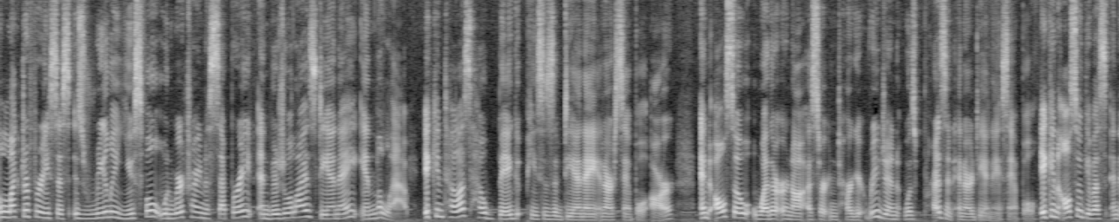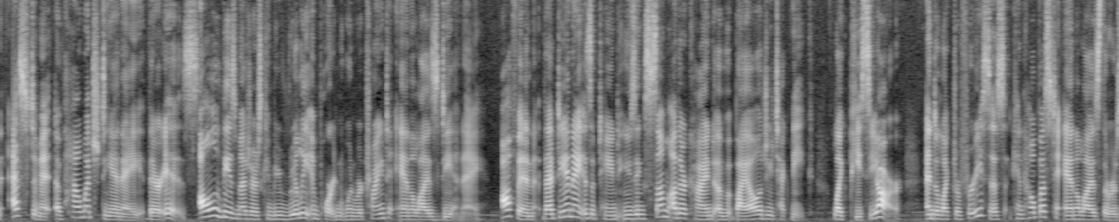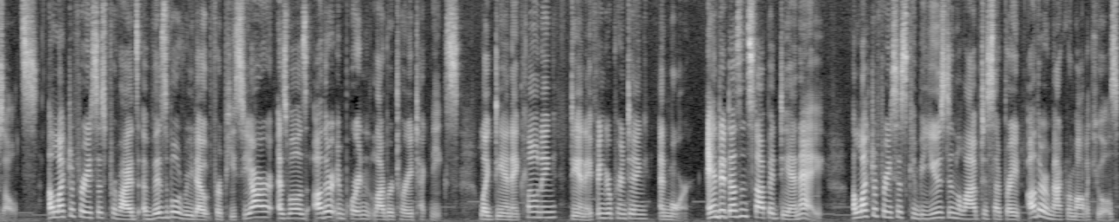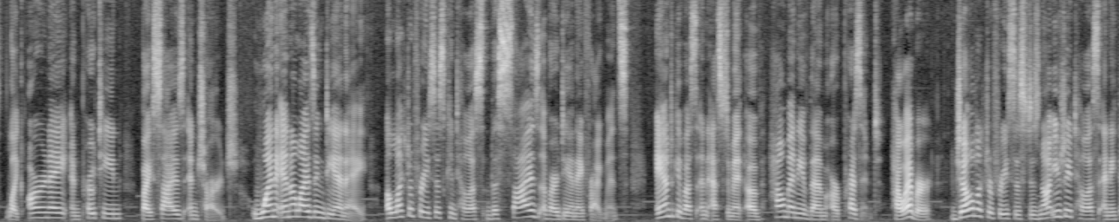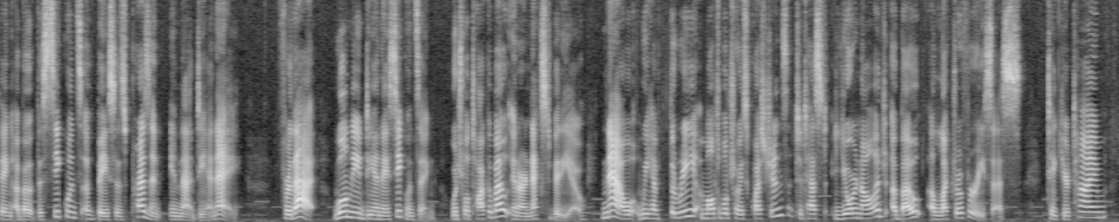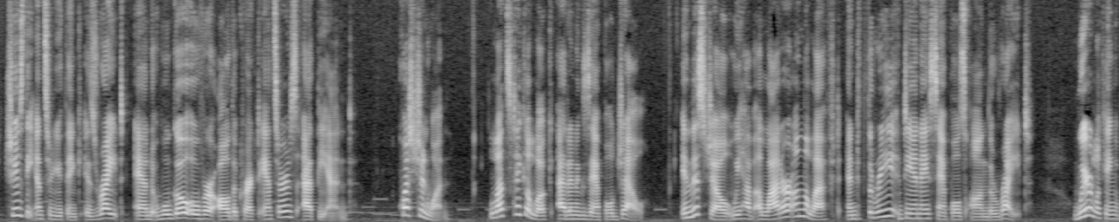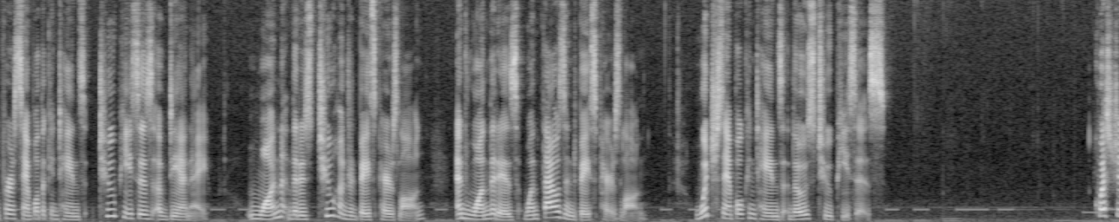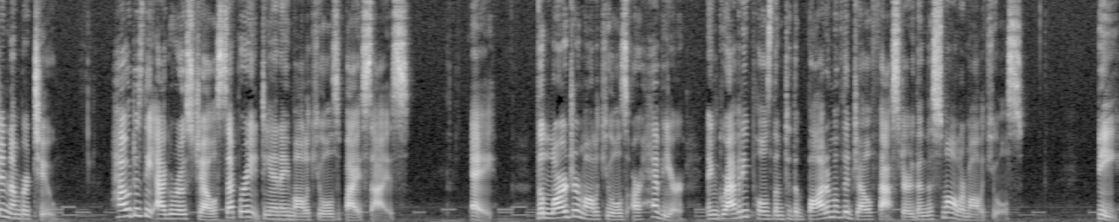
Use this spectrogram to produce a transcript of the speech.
Electrophoresis is really useful when we're trying to separate and visualize DNA in the lab. It can tell us how big pieces of DNA in our sample are, and also whether or not a certain target region was present in our DNA sample. It can also give us an estimate of how much DNA there is. All of these measures can be really important when we're trying to analyze DNA. Often, that DNA is obtained using some other kind of biology technique, like PCR, and electrophoresis can help us to analyze the results. Electrophoresis provides a visible readout for PCR as well as other important laboratory techniques, like DNA cloning, DNA fingerprinting, and more. And it doesn't stop at DNA. Electrophoresis can be used in the lab to separate other macromolecules, like RNA and protein, by size and charge. When analyzing DNA, electrophoresis can tell us the size of our DNA fragments and give us an estimate of how many of them are present. However, gel electrophoresis does not usually tell us anything about the sequence of bases present in that DNA. For that, we'll need DNA sequencing, which we'll talk about in our next video. Now, we have three multiple choice questions to test your knowledge about electrophoresis. Take your time, choose the answer you think is right, and we'll go over all the correct answers at the end. Question one. Let's take a look at an example gel. In this gel, we have a ladder on the left and three DNA samples on the right. We're looking for a sample that contains two pieces of DNA, one that is 200 base pairs long and one that is 1,000 base pairs long. Which sample contains those two pieces? Question number two. How does the agarose gel separate DNA molecules by size? A. The larger molecules are heavier and gravity pulls them to the bottom of the gel faster than the smaller molecules. B.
